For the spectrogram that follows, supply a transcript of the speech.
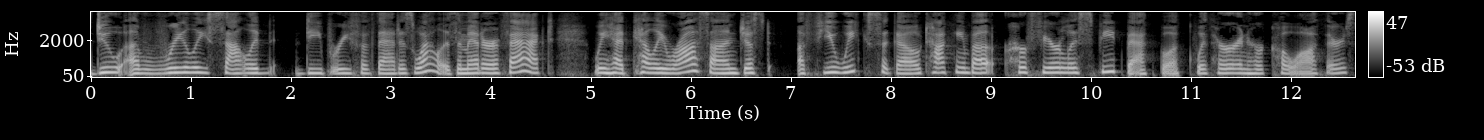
do a really solid debrief of that as well. As a matter of fact, we had Kelly Ross on just a few weeks ago talking about her fearless feedback book with her and her co-authors.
